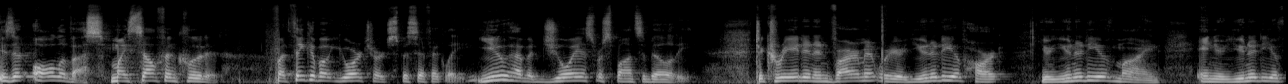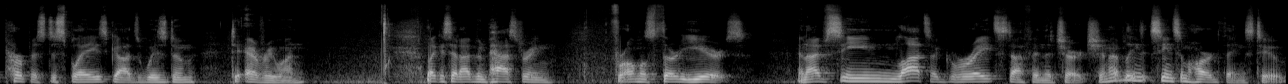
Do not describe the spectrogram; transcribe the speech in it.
is that all of us, myself included, but think about your church specifically, you have a joyous responsibility to create an environment where your unity of heart, your unity of mind, and your unity of purpose displays God's wisdom to everyone. Like I said, I've been pastoring for almost 30 years. And I've seen lots of great stuff in the church, and I've seen some hard things too.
